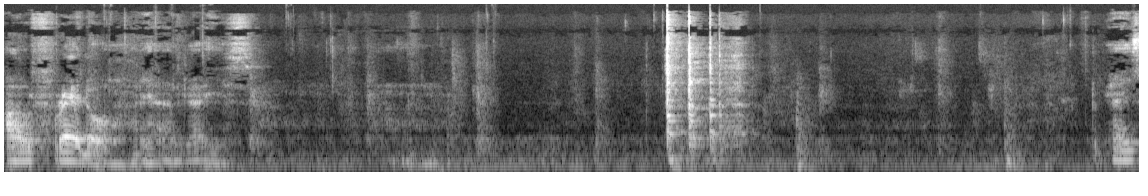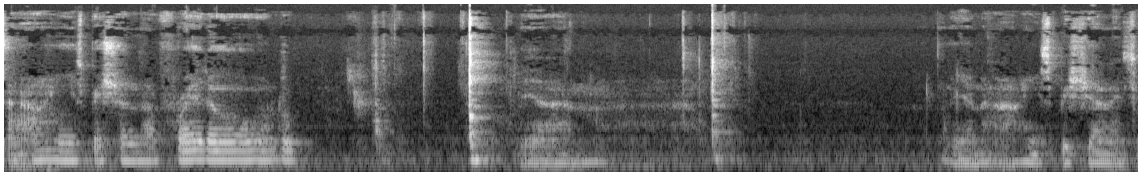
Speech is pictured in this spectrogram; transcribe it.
Alfredo. Ayan guys. Ito guys, ang aming special na Alfredo. Look. Ayan. Ayan ang aking special na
